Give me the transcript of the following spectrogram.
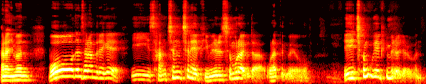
하나님은 모든 사람들에게 이 삼층천의 비밀을 선물하고자 원했던 거예요. 이 천국의 비밀을 여러분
